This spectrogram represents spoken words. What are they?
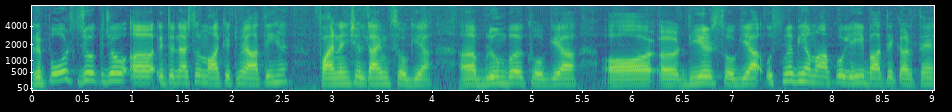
رپورٹس جو جو انٹرنیشنل مارکیٹ میں آتی ہیں فائنینشیل ٹائمز ہو گیا بلومبرگ ہو گیا اور ڈیئرس ہو گیا، اس میں بھی ہم آپ کو یہی باتیں کرتے ہیں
